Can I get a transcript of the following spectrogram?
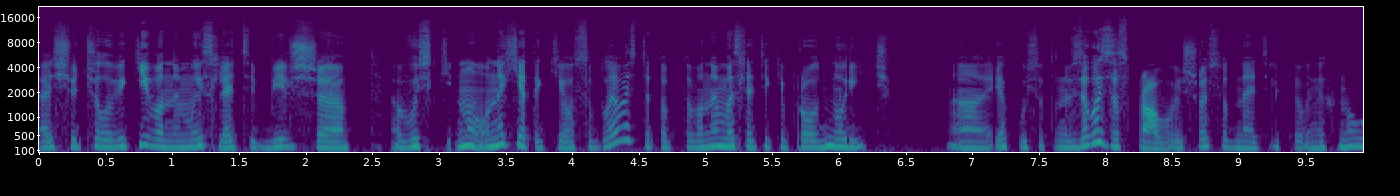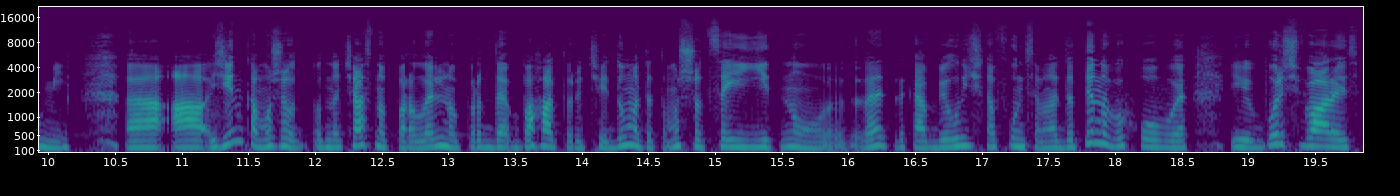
е, що чоловіки вони мислять більш вузькі. Ну, у них є такі особливості, тобто вони мислять тільки про одну річ. Е, Якусь от вони взялися за справу і щось одне тільки у них на умі. Е, А жінка може одночасно паралельно про багато речей думати, тому що це її ну знаєте, така біологічна функція. Вона дитину виховує і борщ варить,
